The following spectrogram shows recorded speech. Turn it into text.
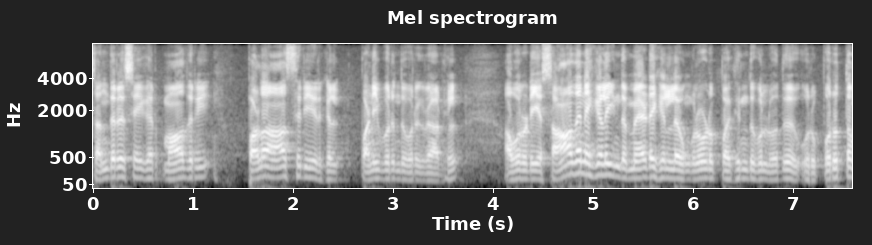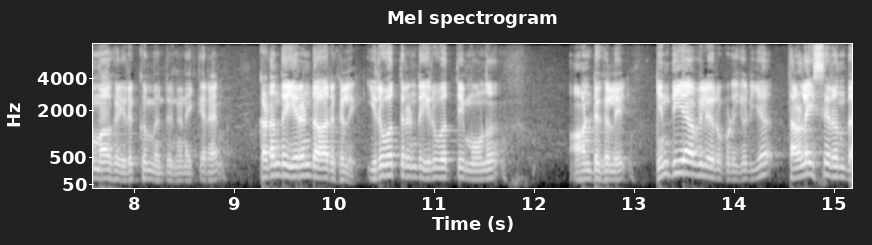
சந்திரசேகர் மாதிரி பல ஆசிரியர்கள் பணிபுரிந்து வருகிறார்கள். அவருடைய சாதனைகளை இந்த மேடைகளில் உங்களோடு பகிர்ந்து கொள்வது ஒரு பொருத்தமாக இருக்கும் என்று நினைக்கிறேன். கடந்த இரண்டு ஆறுகளில் இருபத்தி ரெண்டு இருபத்தி மூணு ஆண்டுகளில் இந்தியாவில் இருக்கக்கூடிய தலை சிறந்த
